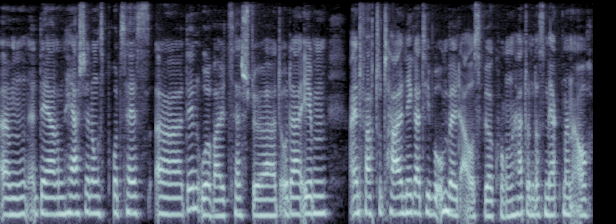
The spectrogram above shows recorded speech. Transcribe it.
ähm, deren Herstellungsprozess äh, den Urwald zerstört oder eben einfach total negative Umweltauswirkungen hat. Und das merkt man auch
